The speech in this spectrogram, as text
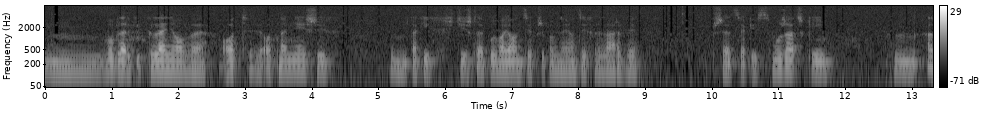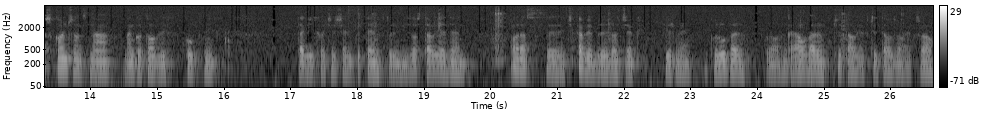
mm, woblerki kleniowe od, od najmniejszych mm, takich ściśle pływających, przypominających larwy przez jakieś smurzaczki, mm, aż kończąc na, na gotowych, kupnych, takich chociaż jakby ten, który mi został jeden oraz y, ciekawy bryloczek firmy Grubel, Grauwel, czytał jak czytał, zwał jak zwał.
